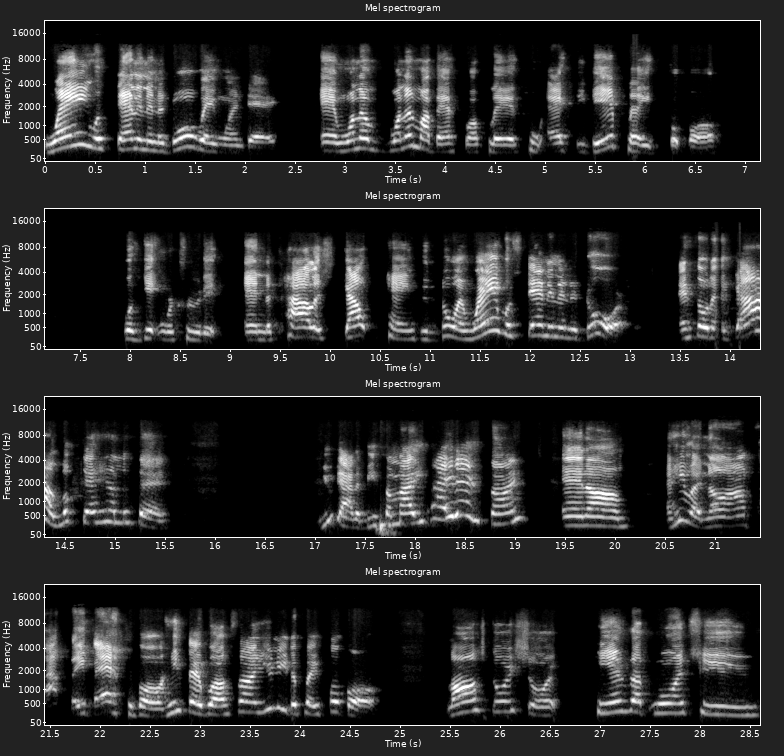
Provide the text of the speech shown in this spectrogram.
Wayne was standing in the doorway one day, and one of one of my basketball players who actually did play football was getting recruited and the college scout came to the door, and Wayne was standing in the door. And so the guy looked at him and said, You gotta be somebody tight end, son. And um, and he like, No, I'm, I play basketball. He said, Well, son, you need to play football. Long story short, he ends up going to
